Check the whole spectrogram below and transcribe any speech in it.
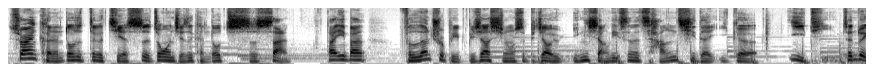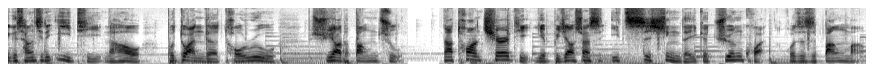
虽然可能都是这个解释，中文解释可能都慈善，但一般 philanthropy 比较形容是比较有影响力，甚至长期的一个议题，针对一个长期的议题，然后不断的投入需要的帮助。那通常 charity 也比较算是一次性的一个捐款或者是帮忙。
